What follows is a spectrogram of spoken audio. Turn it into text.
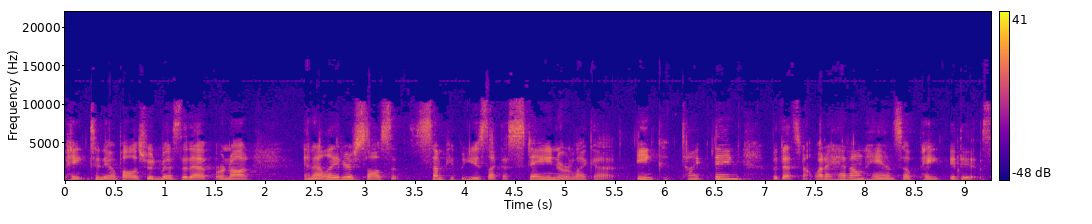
paint to nail polish would mess it up or not and I later saw that some people use like a stain or like a ink type thing, but that's not what I had on hand, so paint it is.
